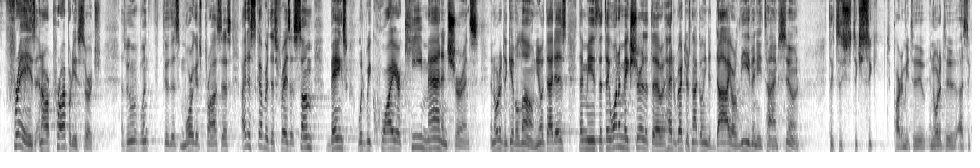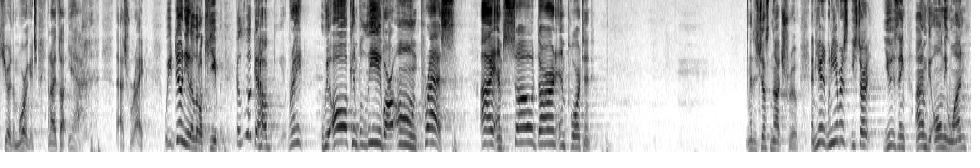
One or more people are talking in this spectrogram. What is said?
phrase in our property search. As we went through this mortgage process, I discovered this phrase that some banks would require key man insurance in order to give a loan. You know what that is? That means that they want to make sure that the head rector is not going to die or leave anytime soon. To, to, to, pardon me, to, in order to uh, secure the mortgage. And I thought, yeah, that's right. We do need a little keep, because look at how, right? We all can believe our own press. I am so darn important. That is just not true. And here, whenever you start using, I'm the only one,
